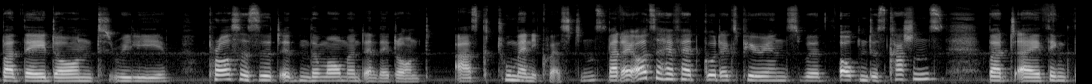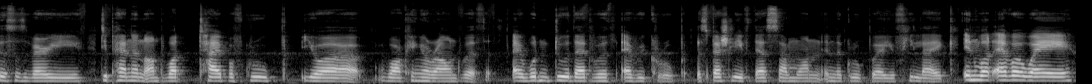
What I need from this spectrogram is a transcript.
But they don't really process it in the moment and they don't ask too many questions. But I also have had good experience with open discussions, but I think this is very dependent on what type of group you're walking around with. I wouldn't do that with every group, especially if there's someone in the group where you feel like in whatever way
